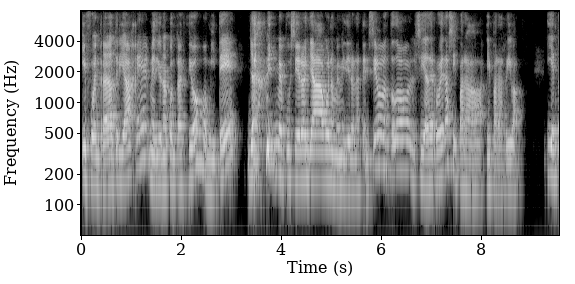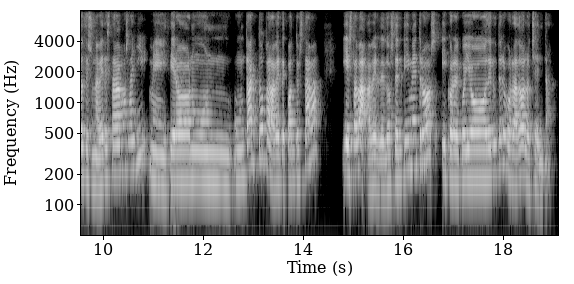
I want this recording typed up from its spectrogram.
Y fue entrar a triaje, me dio una contracción, vomité, ya me pusieron ya, bueno, me midieron la tensión, todo, el silla de ruedas y para, y para arriba. Y entonces una vez estábamos allí, me hicieron un, un tacto para ver de cuánto estaba. Y estaba, a ver, de dos centímetros y con el cuello del útero borrado al 80.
